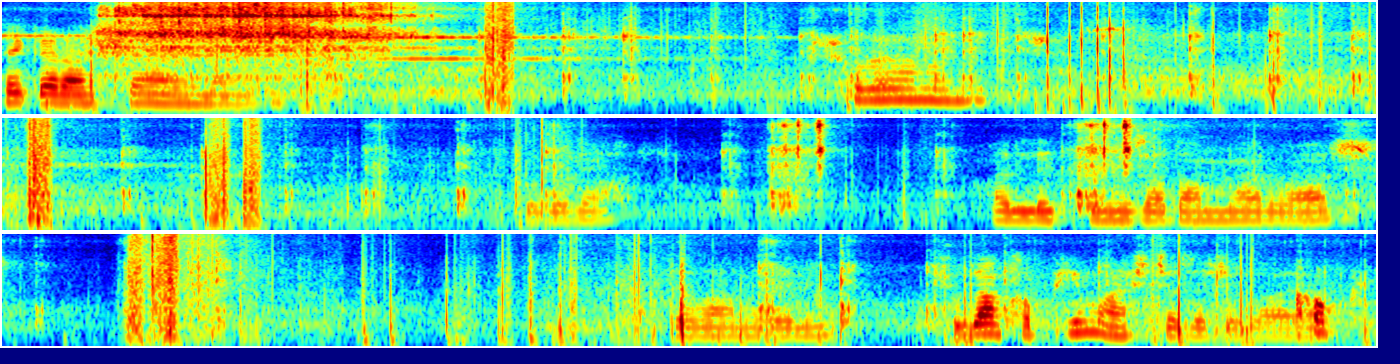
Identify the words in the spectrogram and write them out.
Tekrar aşağı in bence. Şuraya mı gideceğiz? Burada da hallettiğimiz adamlar var. Devam edelim. Şuradan kapıyı mı açacağız acaba ya? Kapı.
